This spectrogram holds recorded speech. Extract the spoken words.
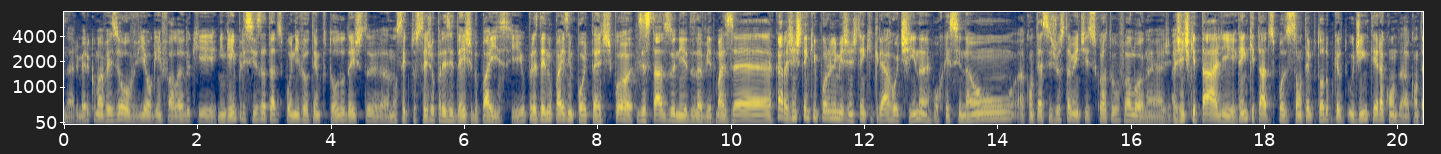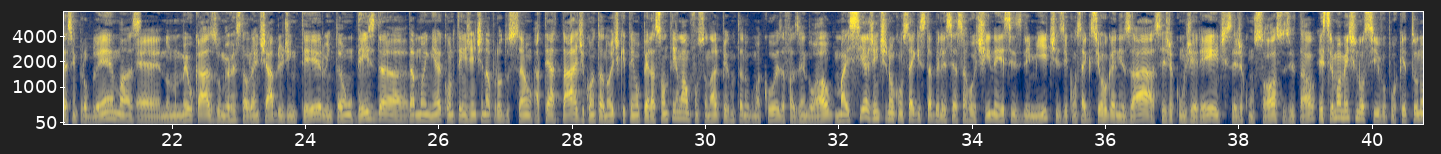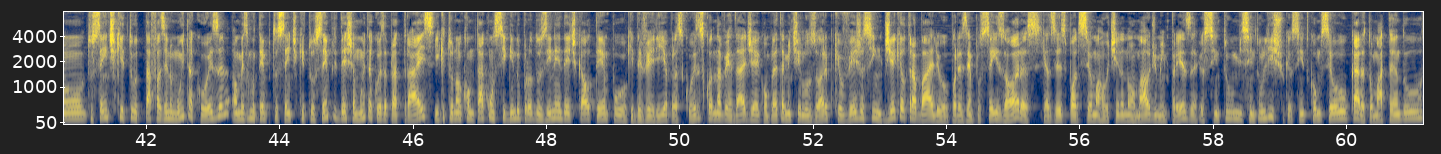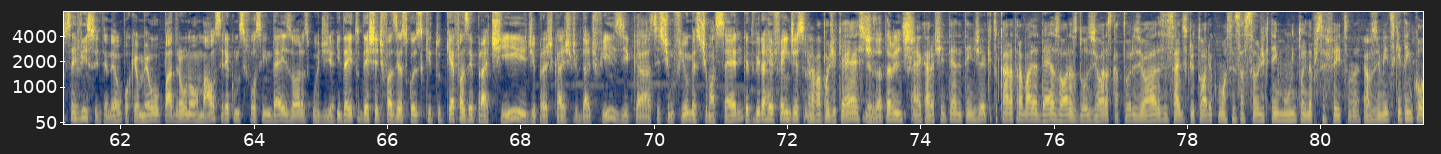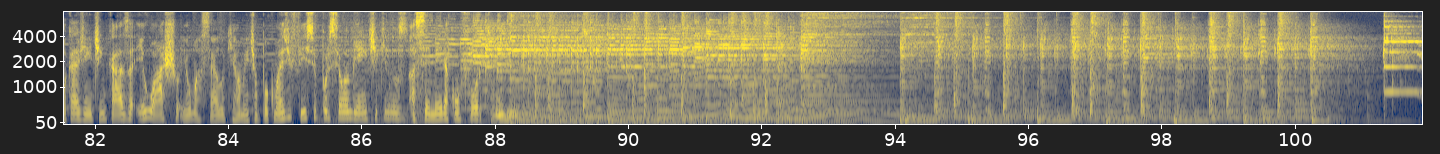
né? Primeiro que uma vez eu ouvi alguém falando que ninguém precisa estar disponível o tempo todo, desde tu, a não ser que tu seja o presidente do país. E o presidente do país é importante, tipo, os Estados Unidos da vida. Mas é. Cara, a gente tem que impor o limite, a gente tem que criar rotina, porque senão acontece justamente isso que o Arthur falou, né? A gente que tá ali tem que estar à disposição o tempo todo, porque o dia inteiro acontecem problemas. É, no meu caso, o meu restaurante abre o dia inteiro, então desde a da manhã, quando tem gente na produção, até a tarde, quanto à noite que tem operação, tem lá um funcionário perguntando alguma coisa, fazendo algo. Mas se a gente não consegue estabelecer essa rotina, esses limites e consegue se organizar, seja com gerente, seja com sócios e tal, é extremamente nocivo, porque tu não, tu sente que tu tá fazendo muita coisa, ao mesmo tempo tu sente que tu sempre deixa muita coisa para trás e que tu não tá conseguindo produzir nem dedicar o tempo que deveria para as coisas, quando na verdade é completamente ilusório, porque eu vejo assim, dia que eu trabalho, por exemplo, seis horas, que às vezes pode ser uma rotina normal de uma empresa, eu sinto, me sinto um lixo, que eu sinto como se eu, cara, eu tô matando o serviço, entendeu? Porque o meu padrão normal seria como se fossem 10 horas por dia. E daí tu deixa de fazer as coisas que tu quer fazer para ti, de praticar atividade física, assistir um filme, assistir uma série, que tu vira refém disso, né? Gravar podcast. Exatamente. É, cara, eu te entendo. Tem dia que tu cara trabalha 10 horas, 12 horas, 14 horas e sai do escritório com uma sensação de que tem muito ainda pra ser feito, né? É os limites quem tem que colocar a gente em casa, eu acho, eu, Marcelo, que realmente é um pouco mais difícil por ser um ambiente que nos assemelha a conforto. Né? Uhum.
